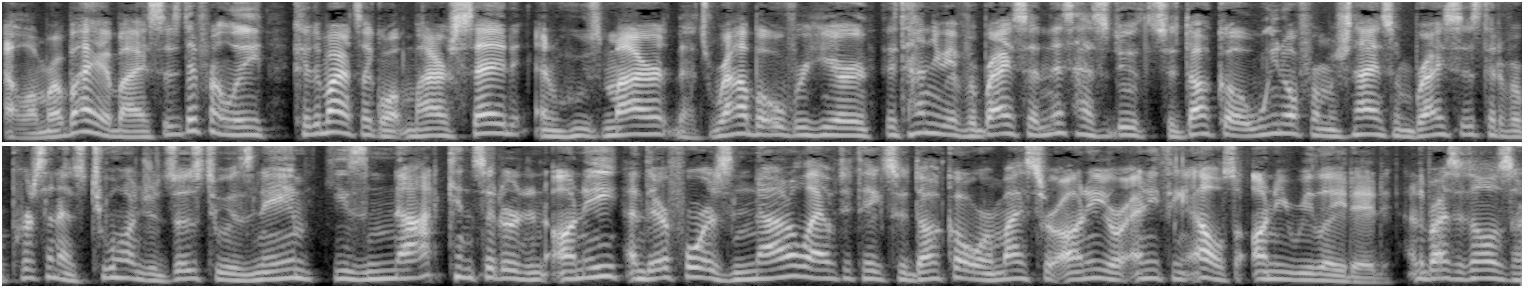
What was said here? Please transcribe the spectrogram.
Elam Rabbi Abai says differently. Kedamar, it's like what Mar said, and who's Mar? That's Rabba over here. The Tanya we have a brisa, and this has to do with tzedakah. We know from Mishnayos and Brises that if a person has 200 zuz to his name, he's not considered an ani, and therefore is not allowed to take tzedakah or meiser ani or anything else ani related. And the brisa tells us,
